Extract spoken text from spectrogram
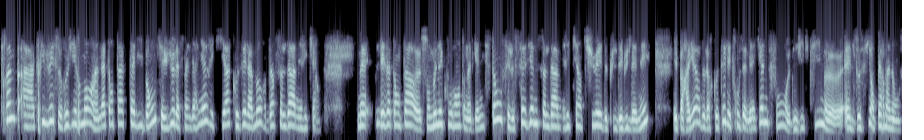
Trump a attribué ce revirement à un attentat taliban qui a eu lieu la semaine dernière et qui a causé la mort d'un soldat américain. Mais les attentats sont monnaie courante en Afghanistan. C'est le 16e soldat américain tué depuis le début de l'année. Et par ailleurs, de leur côté, les troupes américaines font des victimes, elles aussi, en permanence.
